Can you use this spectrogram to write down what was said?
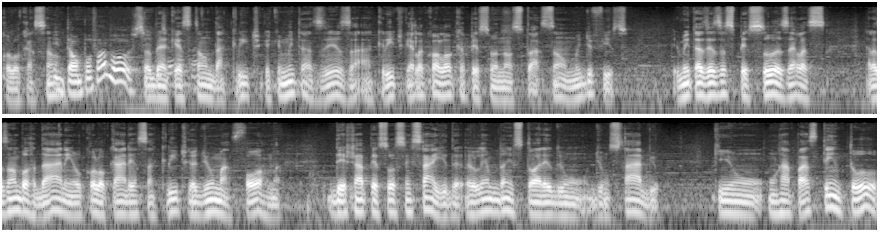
colocação. Então, por favor. Sobre a questão da crítica, que muitas vezes a crítica ela coloca a pessoa numa situação muito difícil. E muitas vezes as pessoas elas elas vão abordarem ou colocarem essa crítica de uma forma deixar a pessoa sem saída. Eu lembro uma história de um, de um sábio que um, um rapaz tentou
